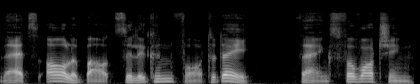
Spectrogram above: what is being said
That's all about silicon for today. Thanks for watching.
